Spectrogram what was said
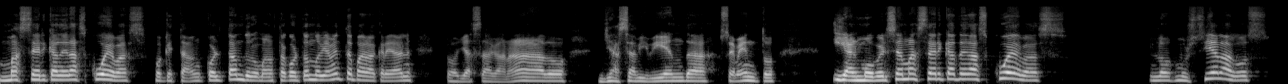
más cerca de las cuevas porque estaban cortando, lo humano está cortando obviamente para crear, pero ya sea ganado, ya sea vivienda, cemento. Y al moverse más cerca de las cuevas, los murciélagos,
